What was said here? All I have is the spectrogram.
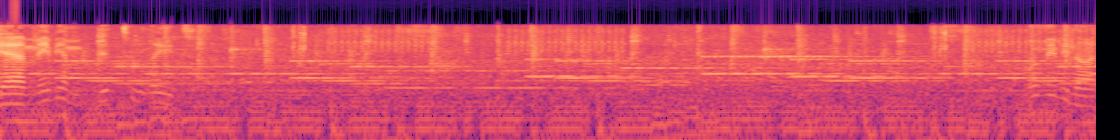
Yeah, maybe I'm a bit too late. Or maybe not.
